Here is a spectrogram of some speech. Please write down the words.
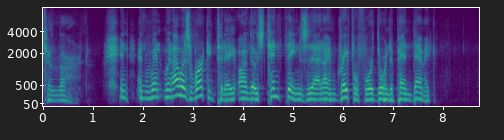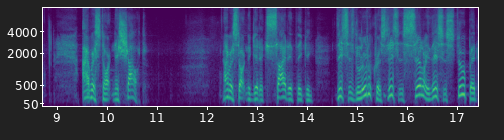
to learn? And, and when, when I was working today on those 10 things that I am grateful for during the pandemic, I was starting to shout. I was starting to get excited, thinking, this is ludicrous. This is silly. This is stupid.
